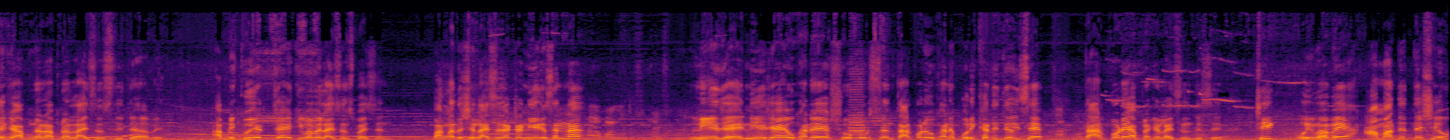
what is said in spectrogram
থেকে আপনার আপনার লাইসেন্স নিতে হবে। আপনি কুয়েত যায় কীভাবে লাইসেন্স পাইছেন? বাংলাদেশের লাইসেন্স একটা নিয়ে গেছেন না? হ্যাঁ। নিয়ে যায়। নিয়ে যায়, ওখানে শো করছেন, তারপরে ওখানে পরীক্ষা দিতে হয়েছে তারপরে আপনাকে লাইসেন্স দিছে। ঠিক ওইভাবে আমাদের দেশেও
